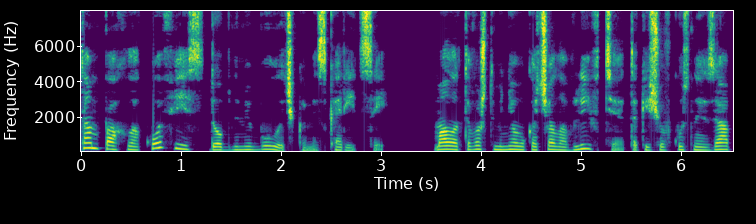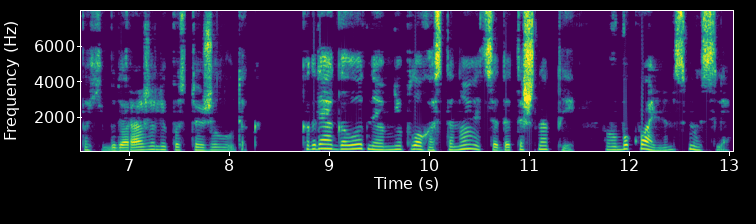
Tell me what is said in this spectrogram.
Там пахло кофе с сдобными булочками с корицей. Мало того, что меня укачало в лифте, так еще вкусные запахи будоражили пустой желудок. Когда я голодная, мне плохо становится до тошноты, в буквальном смысле.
